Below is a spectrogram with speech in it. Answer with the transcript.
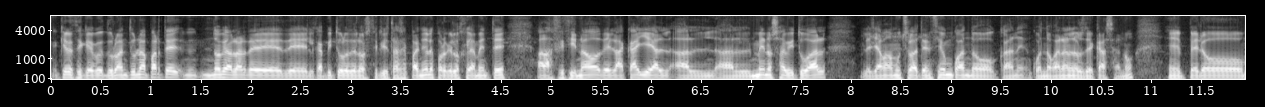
quiero decir que durante una parte, no voy a hablar de- del capítulo de los ciclistas españoles, porque lógicamente al aficionado de la calle, al, al- menos habitual, le llama mucho la atención cuando, cuando ganan los de casa, ¿no? Eh, pero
